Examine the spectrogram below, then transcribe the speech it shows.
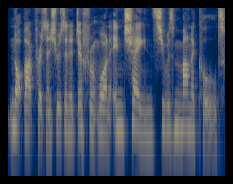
not that prison, she was in a different one, in chains. She was manacled.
